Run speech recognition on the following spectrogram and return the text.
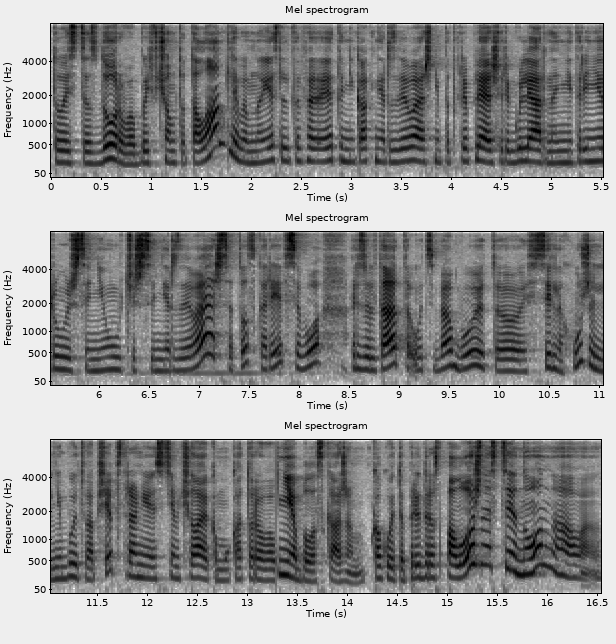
То есть здорово быть в чем-то талантливым, но если ты это никак не развиваешь, не подкрепляешь регулярно, не тренируешься, не учишься, не развиваешься, то, скорее всего, результат у тебя будет сильно хуже или не будет вообще по сравнению сравнению с тем человеком, у которого не было, скажем, какой-то предрасположенности, но он а,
